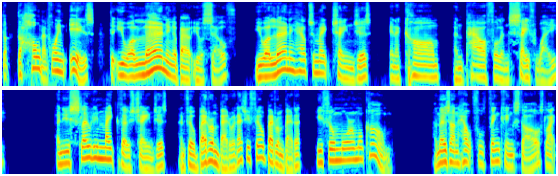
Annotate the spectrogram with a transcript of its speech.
The, the whole no. point is that you are learning about yourself. You are learning how to make changes in a calm and powerful and safe way. And you slowly make those changes and feel better and better. And as you feel better and better, you feel more and more calm. And those unhelpful thinking styles like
